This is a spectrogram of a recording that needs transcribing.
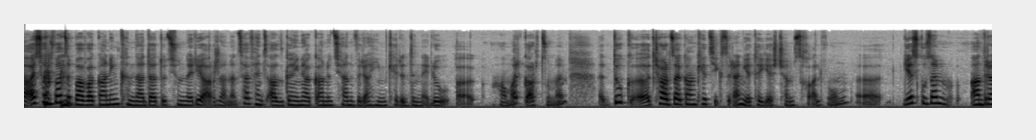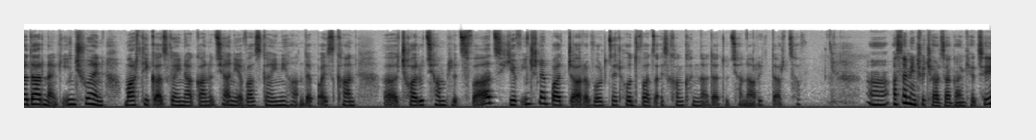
այս հոդվածը բավականին քննադատությունների արժանացավ հենց ազգայնականության վրա հիմքերը դնելու համար կարծում եմ դուք չարձագանքեցիք սրան, եթե ես չեմ սխալվում։ Ես կուզեմ անդրադառնանք, ինչու են մարդիկ ազգայնականության եւ ազգայինի հանդեպ այսքան չարությամբ լցված եւ ինչն է պատճառը, որ ձեր հոդված այսքան քննադատության առիթ դարձավ։ Ասեմ ինչու չարձագանքեցի,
